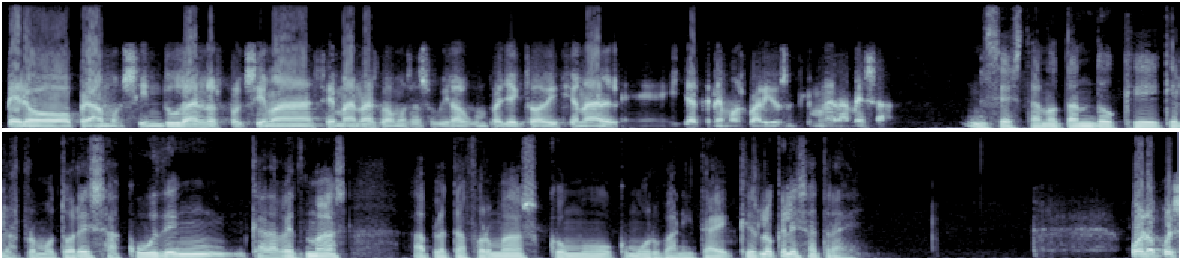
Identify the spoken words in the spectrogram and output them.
Pero, pero vamos, sin duda en las próximas semanas vamos a subir algún proyecto adicional eh, y ya tenemos varios encima de la mesa. Se está notando que, los promotores acuden cada vez más a plataformas como, como Urbanita. ¿Qué es lo que les atrae? Bueno, pues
